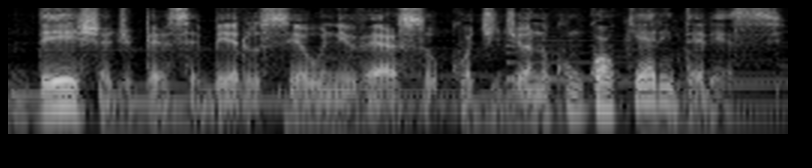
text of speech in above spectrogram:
deixa de perceber o seu universo cotidiano com qualquer interesse.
